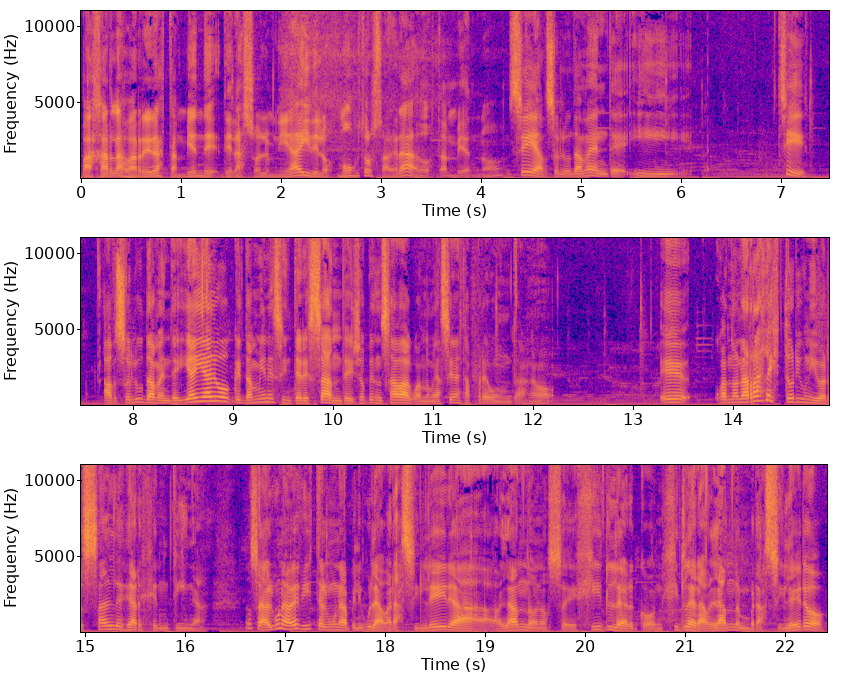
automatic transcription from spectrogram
bajar las barreras también de, de, la solemnidad y de los monstruos sagrados también, ¿no? Sí, absolutamente. Y sí, Absolutamente. Y hay algo que también es interesante, yo pensaba cuando me hacían estas preguntas, ¿no? Eh, cuando narras la historia universal desde Argentina, no sé, ¿alguna vez viste alguna película brasilera hablando, no sé, Hitler con Hitler hablando en brasilero?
